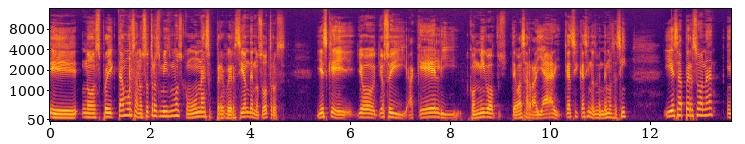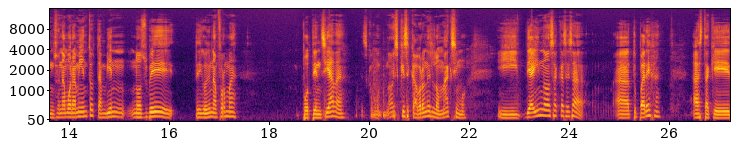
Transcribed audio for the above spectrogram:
eh, nos proyectamos a nosotros mismos como una superversión de nosotros. Y es que yo, yo soy aquel y conmigo pues, te vas a rayar y casi, casi nos vendemos así. Y esa persona en su enamoramiento también nos ve, te digo, de una forma potenciada. Es como, no, es que ese cabrón es lo máximo. Y de ahí no sacas esa a tu pareja hasta que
